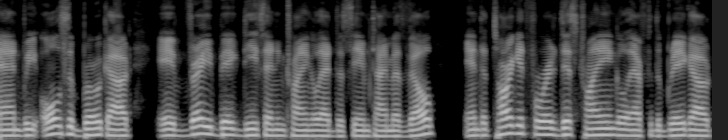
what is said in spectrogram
And we also broke out a very big descending triangle at the same time as well. And the target for this triangle after the breakout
